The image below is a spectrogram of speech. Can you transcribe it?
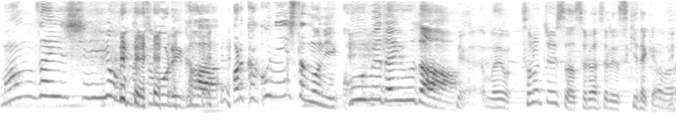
漫才師読んだつもりが あれ確認したのに小梅田優だ。まあ、でもそのチョイスはそれはそれで好きだけどね。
